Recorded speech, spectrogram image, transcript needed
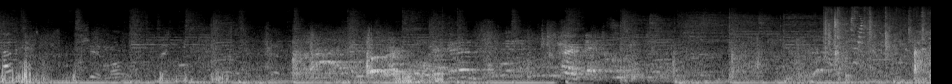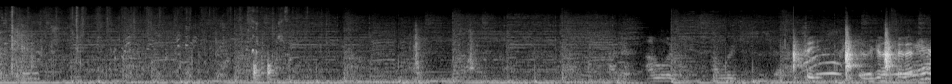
Perfect. I'm Lucius. I'm Lucius's guy. See, is it gonna fit in here?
